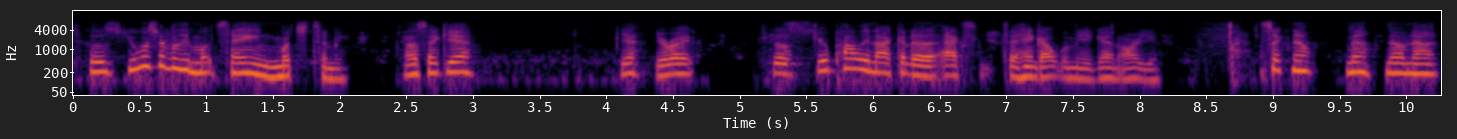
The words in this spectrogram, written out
She goes, "You wasn't really much saying much to me." I was like, "Yeah, yeah, you're right." She goes, "You're probably not gonna ask to hang out with me again, are you?" I was like, "No, no, no, I'm not."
